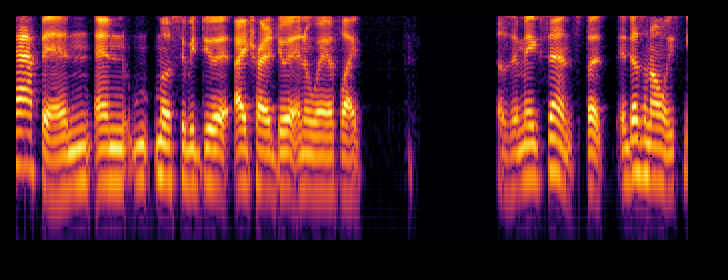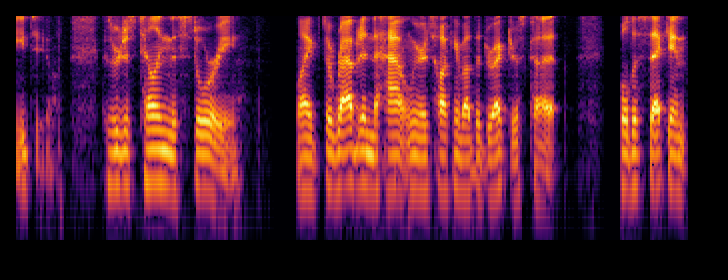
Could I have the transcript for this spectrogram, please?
happen and mostly we do it i try to do it in a way of like does it make sense? But it doesn't always need to because we're just telling the story. Like the rabbit in the hat when we were talking about the director's cut pulled a second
